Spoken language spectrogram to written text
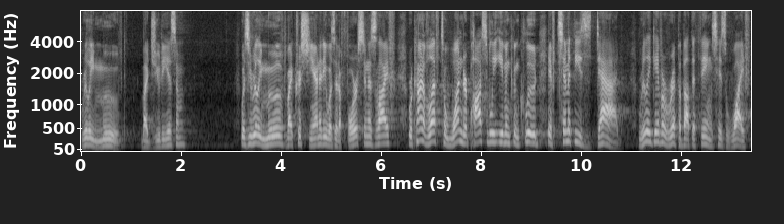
really moved by Judaism? Was he really moved by Christianity? Was it a force in his life? We're kind of left to wonder, possibly even conclude, if Timothy's dad really gave a rip about the things his wife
